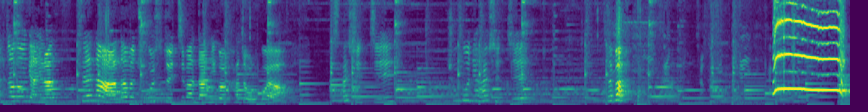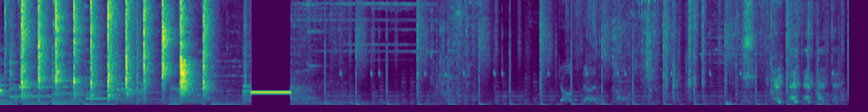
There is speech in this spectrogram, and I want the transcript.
안전한, 게 아니라 세나 안 하면 죽을 수도 있지만 난 이걸 가져올 거야. 할 수 있지. 충분히 할 수 있지. 제발.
